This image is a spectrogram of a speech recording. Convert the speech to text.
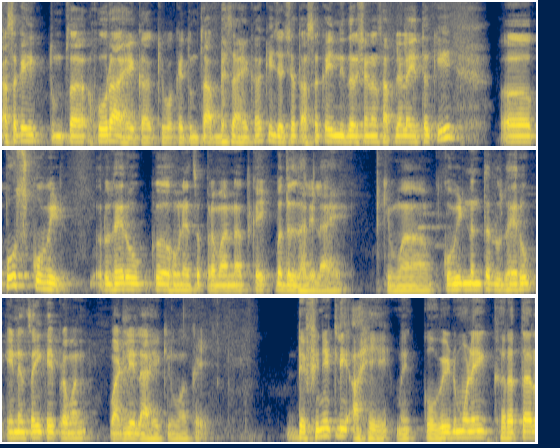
असं काही तुमचा होरा आहे का किंवा काही तुमचा अभ्यास आहे का की ज्याच्यात असं काही निदर्शनास आपल्याला येतं की पोस्ट कोविड हृदयरोग होण्याचं प्रमाणात काही बदल झालेला आहे? किंवा कोविड नंतर हृदयरोग येण्याचंही काही प्रमाण वाढलेलं आहे किंवा काही? डेफिनेटली आहे. म्हणजे कोविडमुळे खरं तर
